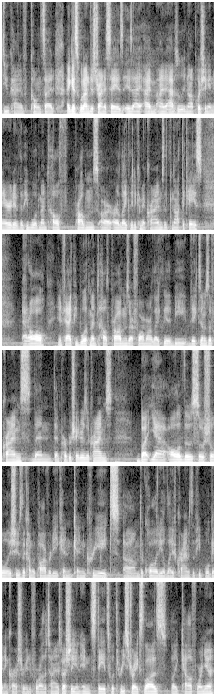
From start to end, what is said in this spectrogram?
do kind of coincide. I guess what I'm just trying to say is is I, I'm I'm absolutely not pushing a narrative that people with mental health problems are, are likely to commit crimes. It's not the case at all. In fact, people with mental health problems are far more likely to be victims of crimes than than perpetrators of crimes. But yeah, all of those social issues that come with poverty can can create um, the quality of life crimes that people get incarcerated for all the time, especially in, in states with three strikes laws like California.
